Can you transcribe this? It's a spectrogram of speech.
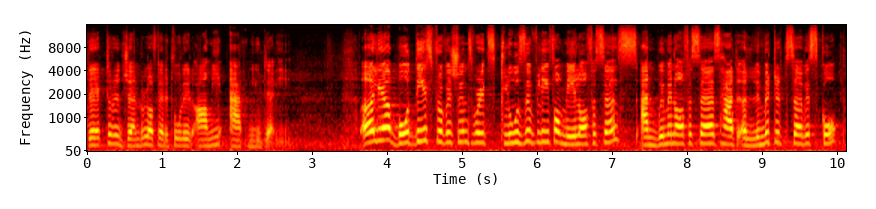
Directorate General of Territorial Army at New Delhi. Earlier, both these provisions were exclusively for male officers and women officers had a limited service scope.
